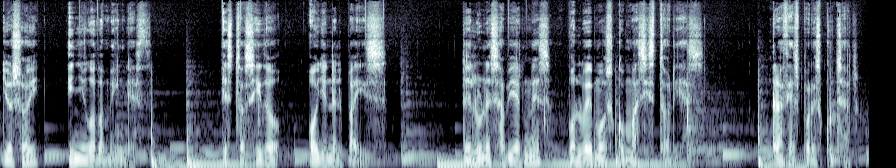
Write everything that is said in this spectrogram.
Yo soy Íñigo Domínguez. Esto ha sido Hoy en el País. De lunes a viernes volvemos con más historias. Gracias por escuchar.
